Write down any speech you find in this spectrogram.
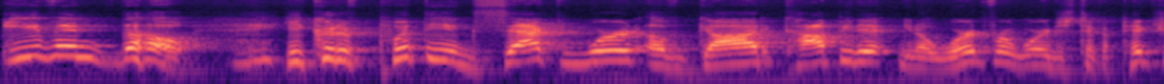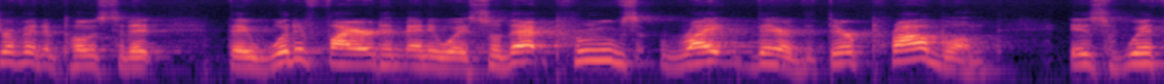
even though he could have put the exact word of God, copied it, you know, word for word, just took a picture of it and posted it, they would have fired him anyway. So that proves right there that their problem is with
